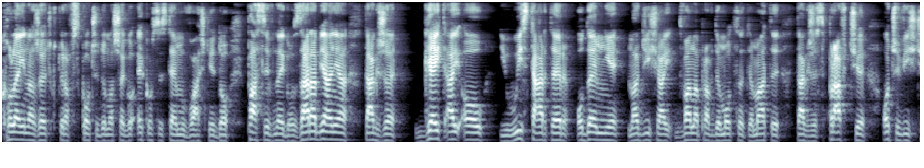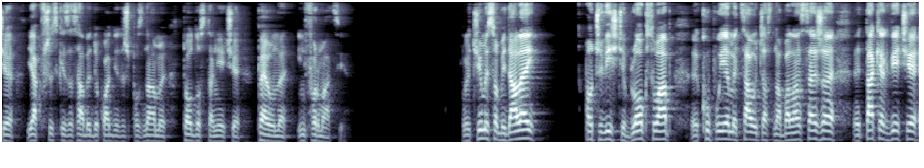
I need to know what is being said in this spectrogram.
kolejna rzecz, która wskoczy do naszego ekosystemu, właśnie do pasywnego zarabiania. Także Gate.io i WeStarter ode mnie na dzisiaj. Dwa naprawdę mocne tematy, także sprawdźcie. Oczywiście, jak wszystkie zasady dokładnie też poznamy, to dostaniecie pełne informacje. Lecimy sobie dalej. Oczywiście BlockSwap, y, kupujemy cały czas na balanserze. Y, Tak jak wiecie,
